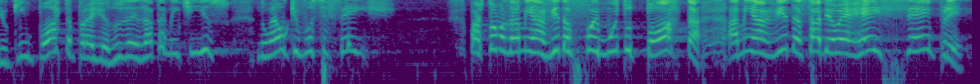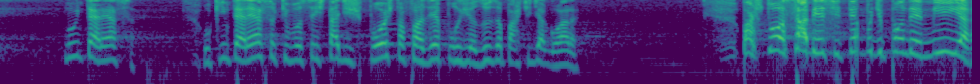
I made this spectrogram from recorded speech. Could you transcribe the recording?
E o que importa para Jesus é exatamente isso, não é o que você fez. Pastor, mas a minha vida foi muito torta, a minha vida, sabe, eu errei sempre. Não interessa. O que interessa é o que você está disposto a fazer por Jesus a partir de agora. Pastor, sabe, esse tempo de pandemia,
